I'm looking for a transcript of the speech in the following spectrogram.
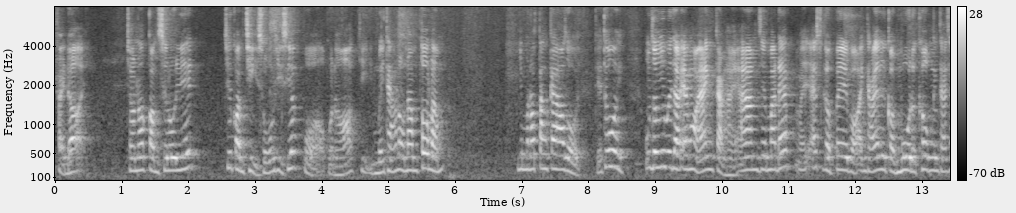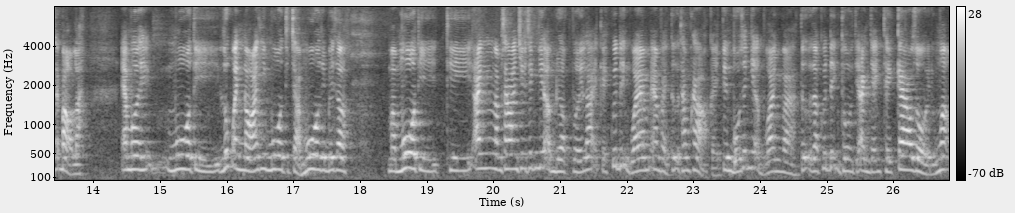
phải đợi cho nó còn consolidate chứ còn chỉ số chỉ siếc của của nó thì mấy tháng đầu năm tốt lắm nhưng mà nó tăng cao rồi. Thế thôi. Cũng giống như bây giờ em hỏi anh cảng Hải An, Gemadep, SGP bảo anh Thái ơi còn mua được không? Anh Thái sẽ bảo là em ơi mua thì lúc anh nói thì mua thì chả mua thì bây giờ. Mà mua thì thì anh làm sao anh chịu trách nhiệm được với lại cái quyết định của em? Em phải tự tham khảo cái tuyên bố trách nhiệm của anh và tự ra quyết định thôi thì anh thì anh thấy cao rồi đúng không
